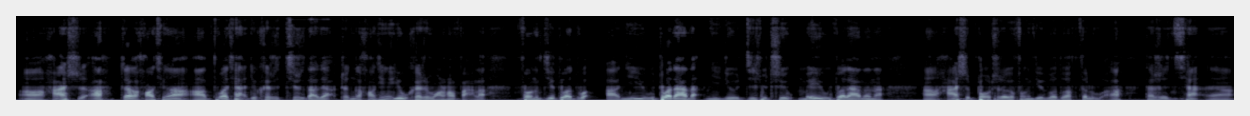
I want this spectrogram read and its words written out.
啊，还是啊，这个行情啊啊，昨天就开始提示大家，整个行情又开始往上反了，逢低做多啊，你有多单的你就继续持有，没有多单的呢啊，还是保持这个逢低做多思路啊。但是前啊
